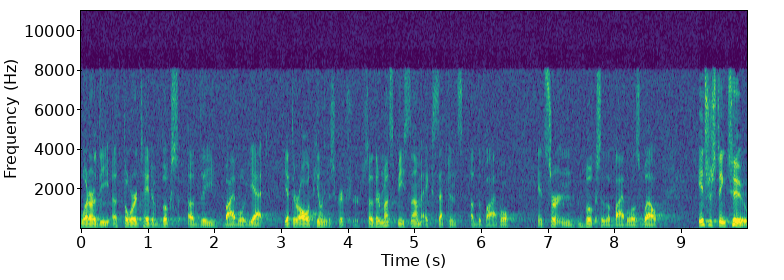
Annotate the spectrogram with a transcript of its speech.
What are the authoritative books of the Bible yet? Yet they're all appealing to Scripture. So there must be some acceptance of the Bible in certain books of the Bible as well. Interesting, too.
